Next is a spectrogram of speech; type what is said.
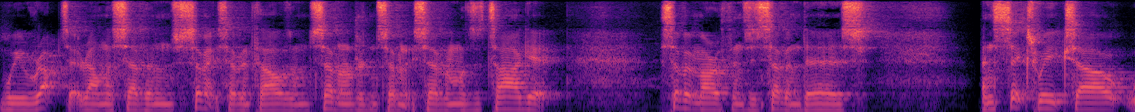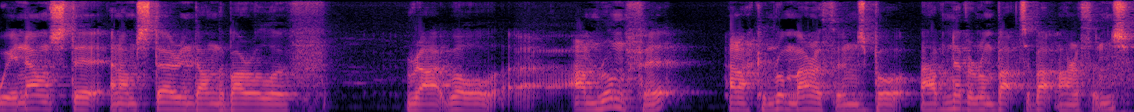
we wrapped it around the seven, 77,777 was the target. Seven marathons in seven days. And six weeks out, we announced it, and I'm staring down the barrel of, right, well, uh, I'm run fit and I can run marathons, but I've never run back to back marathons.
